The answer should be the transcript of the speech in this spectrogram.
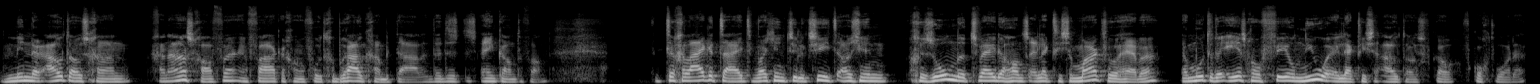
minder auto's gaan, gaan aanschaffen... en vaker gewoon voor het gebruik gaan betalen. Dat is dus één kant ervan. Tegelijkertijd, wat je natuurlijk ziet... als je een gezonde tweedehands elektrische markt wil hebben... dan moeten er eerst gewoon veel nieuwe elektrische auto's verko- verkocht worden...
